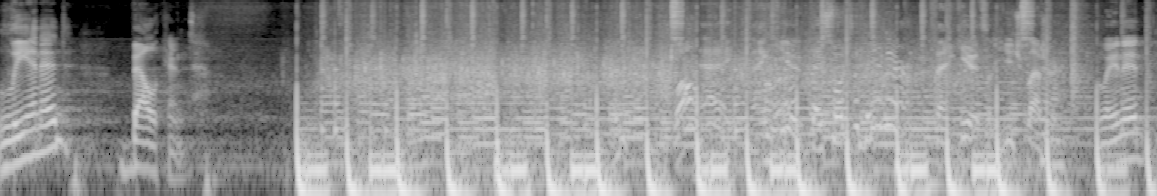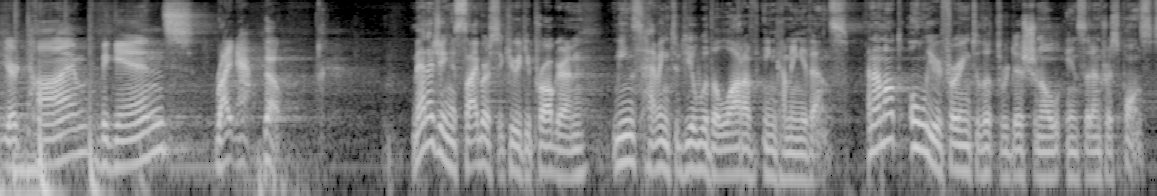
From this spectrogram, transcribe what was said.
Leonid Belkind. Well, hey, thank you. Thanks so much for being here. Thank you. It's a huge pleasure. Leonid, your time begins right now. Go. Managing a cybersecurity program means having to deal with a lot of incoming events. And I'm not only referring to the traditional incident response,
